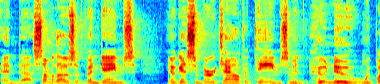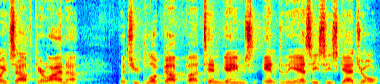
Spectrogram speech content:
And uh, some of those have been games you know, against some very talented teams. I mean, who knew when we played South Carolina that you'd look up uh, 10 games into the SEC schedule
